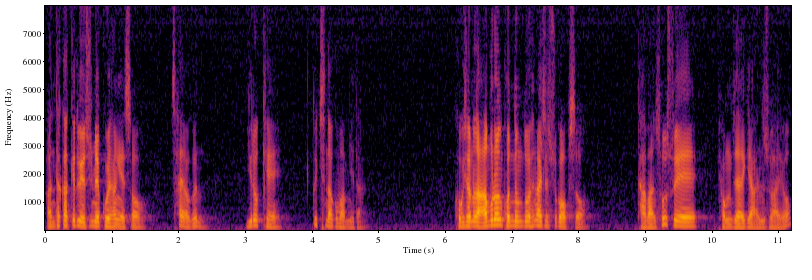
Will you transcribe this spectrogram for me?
안타깝게도 예수님의 고향에서 사역은 이렇게 끝이 나고 맙니다. 거기서는 아무런 권능도 행하실 수가 없어 다만 소수의 병자에게 안수하여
